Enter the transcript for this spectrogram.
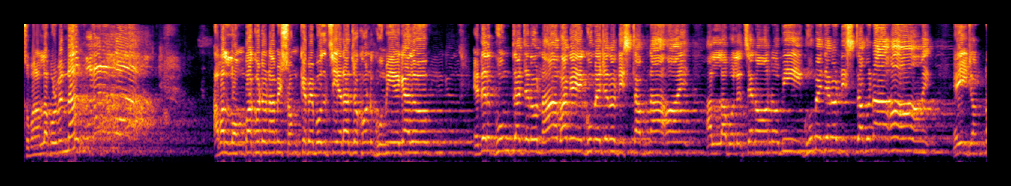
সোমান আল্লাহ পড়বেন না? আবার লম্বা ঘটনা আমি সংক্ষেপে বলছি, এরা যখন ঘুমিয়ে গেল, এদের ঘুমটা যেন না ভাঙে, ঘুমে যেন ডিস্টার্ব না হয়। আল্লাহ বলেছেন অনবি ঘুমে যেন ডিস্টার্ব না হয়। এই জন্য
